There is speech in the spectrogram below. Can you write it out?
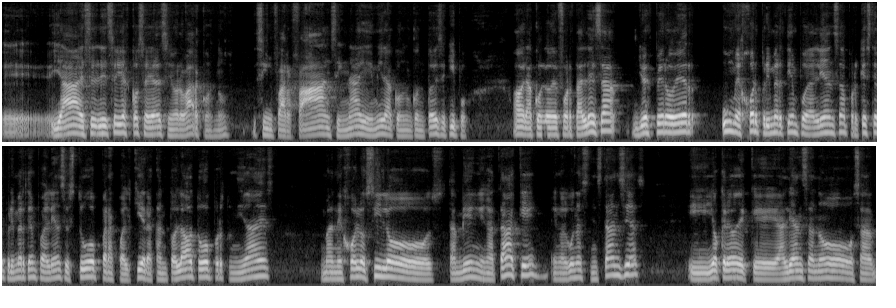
Eh, ya, ese, ya es cosa ya del señor Barcos, ¿no? sin Farfán, sin nadie, mira, con, todo ese equipo. Ahora, con lo de Fortaleza, yo espero ver un mejor primer tiempo de Alianza, porque este primer tiempo de Alianza estuvo para cualquiera. Cantolao tuvo oportunidades, manejó los hilos también en ataque en algunas instancias, y yo creo de que Alianza no, o sea,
